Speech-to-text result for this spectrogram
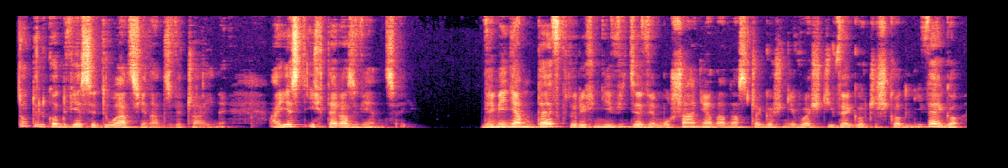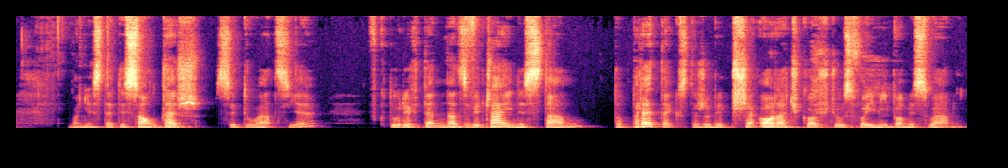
To tylko dwie sytuacje nadzwyczajne, a jest ich teraz więcej. Wymieniam te, w których nie widzę wymuszania na nas czegoś niewłaściwego czy szkodliwego, bo niestety są też sytuacje, w których ten nadzwyczajny stan to pretekst, żeby przeorać Kościół swoimi pomysłami.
